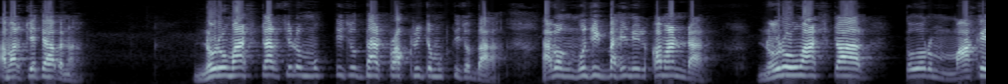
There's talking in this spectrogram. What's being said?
আমার যেতে হবে না। নুরু মাস্টার ছিল মুক্তিযোদ্ধার, প্রকৃত মুক্তিযোদ্ধা এবং মুজিব বাহিনীর কমান্ডার। নুরু মাস্টার তোর মাকে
